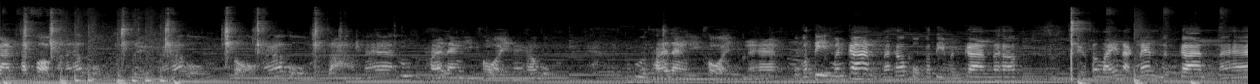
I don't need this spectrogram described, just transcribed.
การคัดปอกกันนะครับผมหนึ่งนะครับผมสองนะครับผมสามนะฮะลูกสุดท้ายแรงรีคอยนะครับผมลูกสุดท้ายแรงรีคอยนะฮะปกติเหมือนกันนะครับ ปกติเหมือนกันนะครับเสียงสไลด์หนักแน่นเหมือนกันนะฮะ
